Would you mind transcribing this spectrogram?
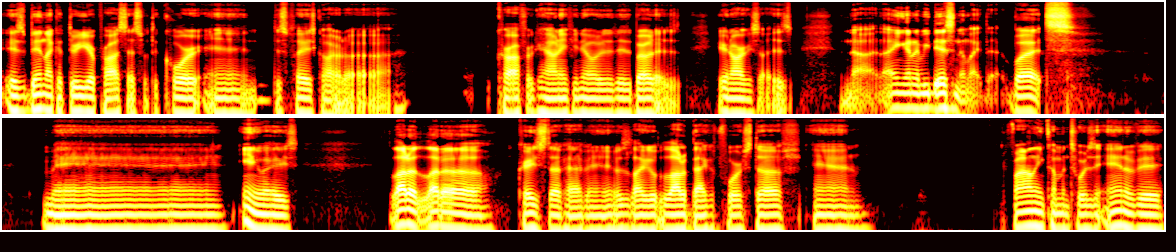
it's been like a three year process with the court in this place called uh Crawford County, if you know what it is, bro. Is here in Arkansas. Is nah, I ain't gonna be dissing them like that, but man. Anyways, a lot of lot of crazy stuff happened. It was like a lot of back and forth stuff, and finally coming towards the end of it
